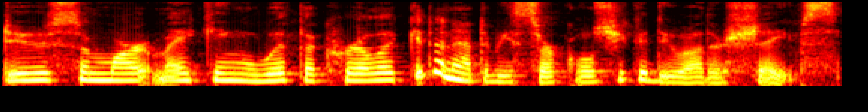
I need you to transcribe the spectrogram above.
do some mark making with acrylic. It doesn't have to be circles. You could do other shapes.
